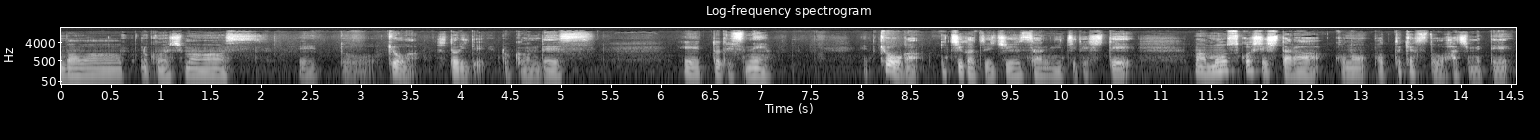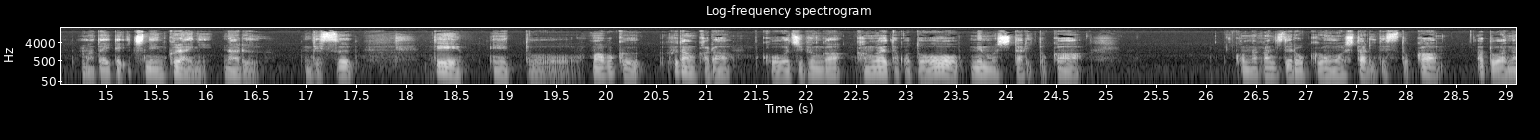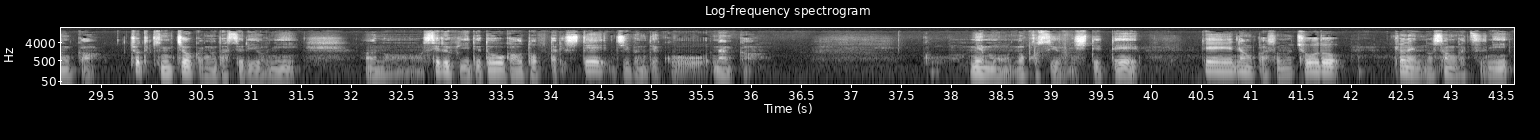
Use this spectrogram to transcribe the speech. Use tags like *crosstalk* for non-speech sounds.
こんばんは。録音します。えーっと、今日は一人で録音です。えーっとですね、今日が1月13日でして、まあもう少ししたらこのポッドキャストを始めて、まあ大体1年くらいになるんです。で、えーっと、まあ僕普段からこう自分が考えたことをメモしたりとか、こんな感じで録音をしたりですとかあとはなんかちょっと緊張感が出せるようにあのセルフィーで動画を撮ったりして自分でこうなんかこうメモを残すようにしててでなんかそのちょうど去年の3月に、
